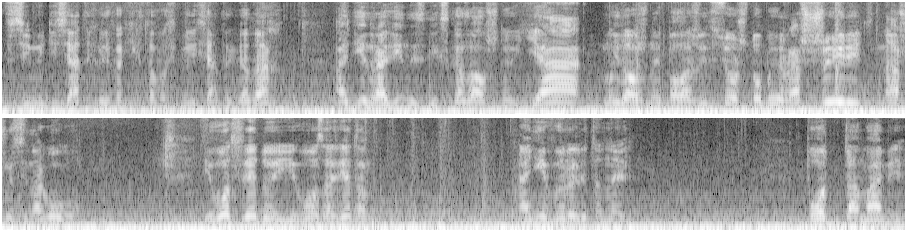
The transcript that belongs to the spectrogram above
в 70-х или каких-то 80-х годах один раввин из них сказал, что я, мы должны положить все, чтобы расширить нашу синагогу. И вот, следуя его заветам, они вырыли тоннель под домами,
